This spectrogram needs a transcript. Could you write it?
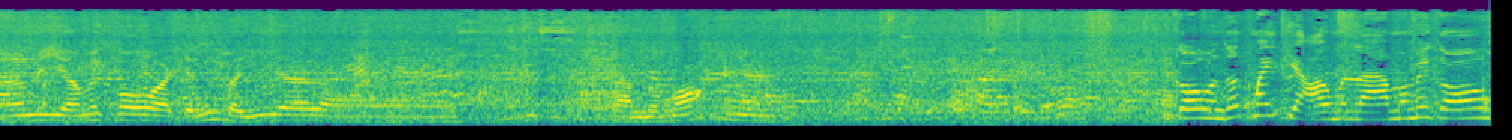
à, bây giờ mấy cô à, chuẩn bị à, là làm đồ món nha. Cô mình thức mấy giờ mình làm hả mấy cô?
